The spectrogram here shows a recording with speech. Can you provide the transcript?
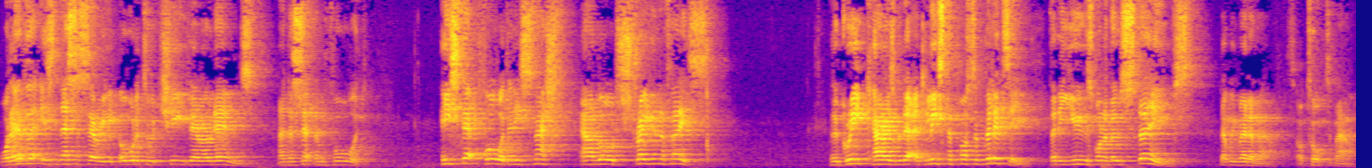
Whatever is necessary in order to achieve their own ends and to set them forward. He stepped forward and he smashed our Lord straight in the face. The Greek carries with it at least the possibility that he used one of those staves that we read about or talked about.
